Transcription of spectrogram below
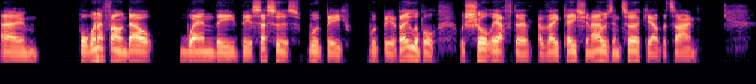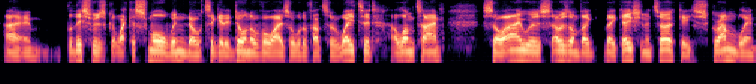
um, but when I found out when the the assessors would be would be available was shortly after a vacation. I was in Turkey at the time, um, but this was like a small window to get it done. Otherwise, I would have had to have waited a long time. So I was I was on vac- vacation in Turkey, scrambling,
